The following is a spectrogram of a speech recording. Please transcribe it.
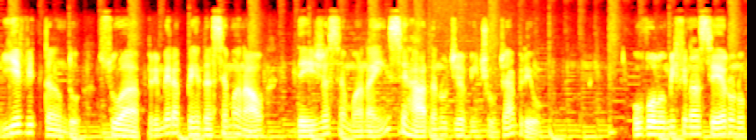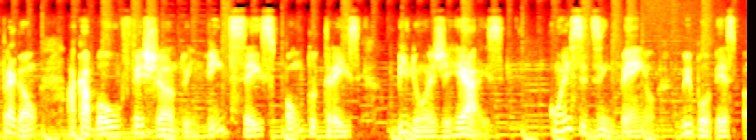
e evitando sua primeira perda semanal desde a semana encerrada no dia 21 de abril. O volume financeiro no pregão acabou fechando em 26,3 bilhões de reais. Com esse desempenho, o Ibovespa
